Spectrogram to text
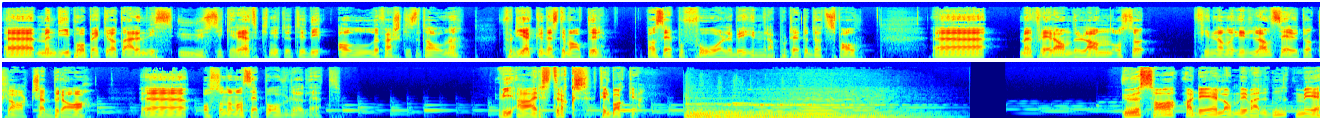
Eh, men de påpeker at det er en viss usikkerhet knyttet til de aller ferskeste tallene, for de er kun estimater, basert på foreløpig innrapporterte dødsfall. Eh, men flere andre land, også Finland og Irland, ser ut til å ha klart seg bra, eh, også når man ser på overdødelighet. Vi er straks tilbake. USA er det landet i verden med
